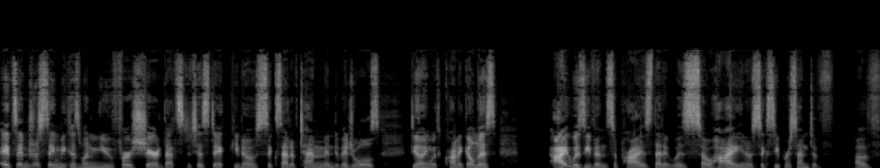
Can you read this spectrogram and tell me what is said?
It's interesting because when you first shared that statistic, you know, six out of 10 individuals dealing with chronic illness, I was even surprised that it was so high. You know, 60% of, of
